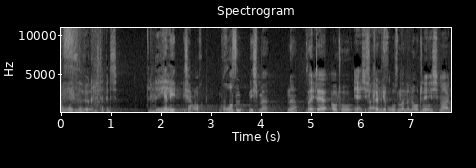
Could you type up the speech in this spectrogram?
Rose, wirklich, da bin ich. Nee. Ja, nee, ich habe auch Rosen nicht mehr. Ne? Seit Nee. der Auto. Ja, ich ich weiß. klemm die Rosen an den Auto. Nee, ich mag,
